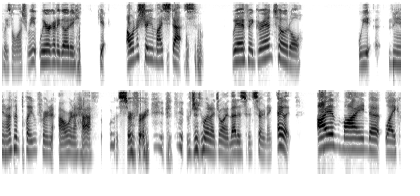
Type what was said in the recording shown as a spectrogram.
Please don't watch me. We're gonna go to. Yeah, I want to show you my stats. We have a grand total. We man, I've been playing for an hour and a half on the server just when I joined. That is concerning. Anyway, I have mined uh, like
